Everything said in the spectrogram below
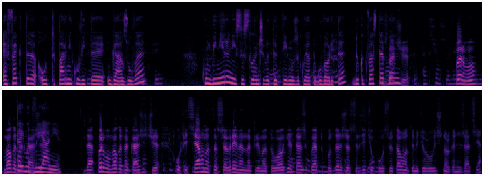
ефекта от парниковите газове, комбинирани с слънчевата активност, за която говорите? До каква степен значи, първо мога те да имат кажа, влияние? Да, първо мога да кажа, че официалната съвременна климатология, тази, която поддържа средите около Световната метеорологична организация,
